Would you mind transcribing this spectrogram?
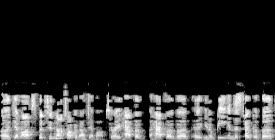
uh, DevOps, but to not talk about DevOps, right? Half of half of uh, uh, you know being in this type of a,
